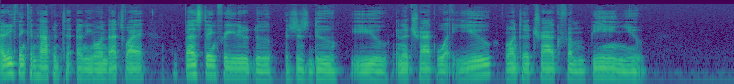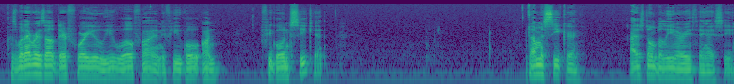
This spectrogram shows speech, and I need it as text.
Anything can happen to anyone. That's why the best thing for you to do is just do you and attract what you want to attract from being you. Because whatever is out there for you, you will find if you go on, if you go and seek it. I'm a seeker. I just don't believe everything I see.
